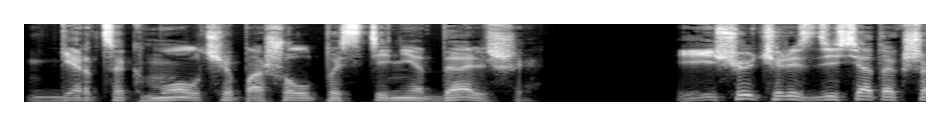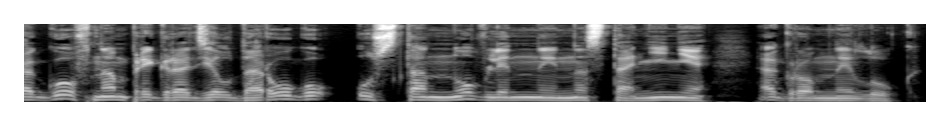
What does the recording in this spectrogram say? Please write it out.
Герцог молча пошел по стене дальше. Еще через десяток шагов нам преградил дорогу установленный на станине огромный лук.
